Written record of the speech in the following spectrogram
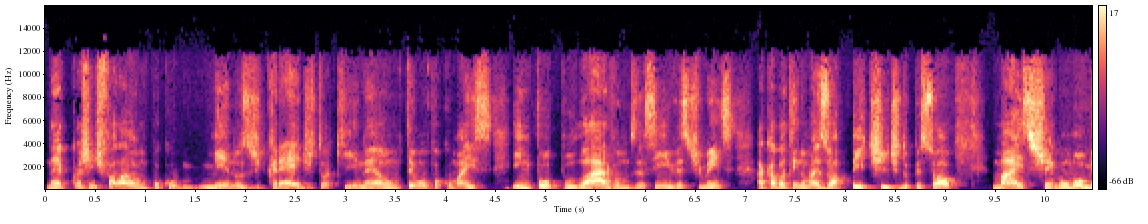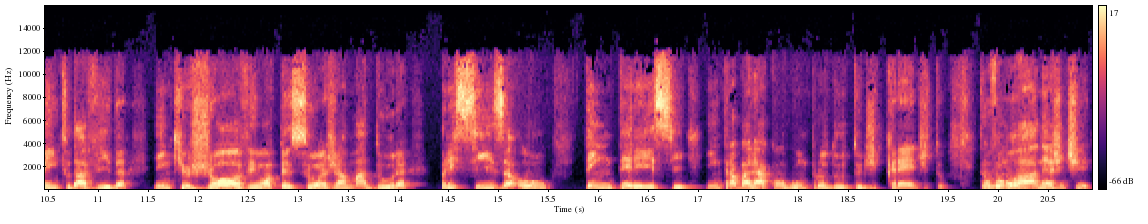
né? A gente fala um pouco menos de crédito aqui, né? Um tema um pouco mais impopular, vamos dizer assim, investimentos acaba tendo mais o apetite do pessoal, mas chega um momento da vida em que o jovem ou a pessoa já madura precisa ou tem interesse em trabalhar com algum produto de crédito. Então vamos lá, né? A gente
